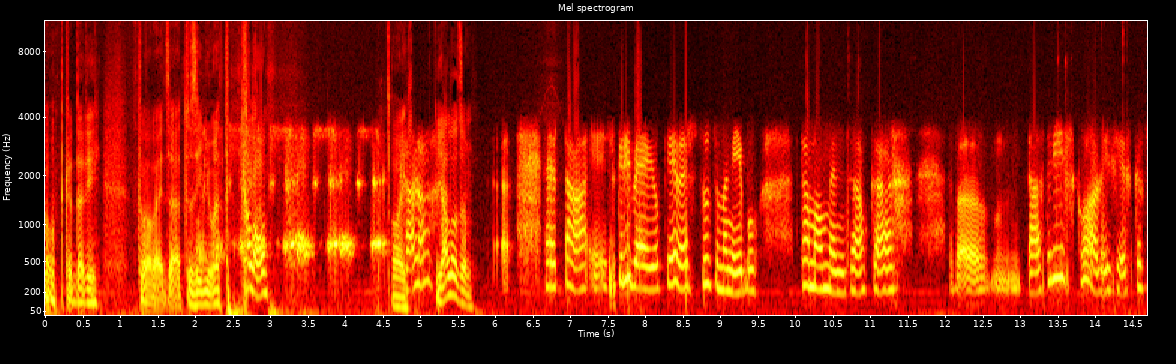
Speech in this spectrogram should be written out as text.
kaut kad arī to vajadzētu ziņot. Halo! Oi. Halo. Jā, lūdzu. Tā, es gribēju pievērst uzmanību tam momentam, ka tās trīs koalīcijas, kas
